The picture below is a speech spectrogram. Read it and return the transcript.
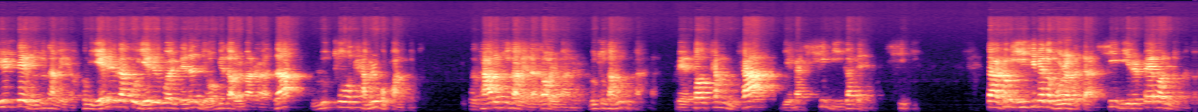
1대 루트 3이에요. 그럼 얘를 갖고 얘를 구할 때는 여기다 얼마를 하자? 루트 3을 곱하는 거죠. 4 루트 3에다가 얼마를? 루트 3을 곱한다. 그래서 3, 4, 얘가 12가 되는 거예요. 12. 자, 그럼 20에서 뭐를 하자? 12를 빼버리는 거죠.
